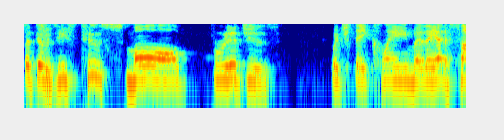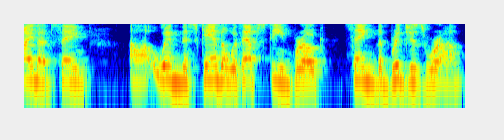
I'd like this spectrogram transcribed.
But there was these two small bridges, which they claim uh, they had a sign up saying uh, when the scandal with Epstein broke, saying the bridges were out.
